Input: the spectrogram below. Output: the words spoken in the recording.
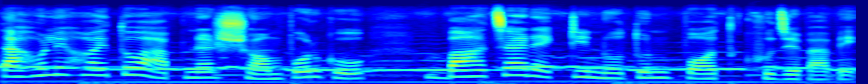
তাহলে হয়তো আপনার সম্পর্ক বাঁচার একটি নতুন পথ খুঁজে পাবে।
